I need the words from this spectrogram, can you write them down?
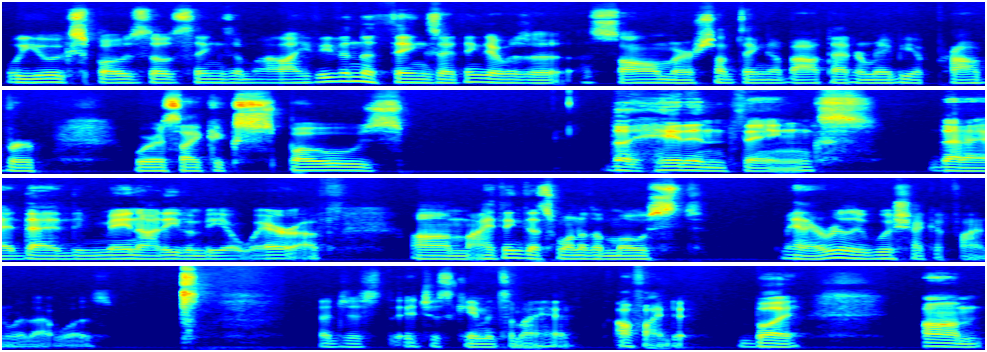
will you expose those things in my life? Even the things i think there was a, a psalm or something about that or maybe a proverb where it's like expose the hidden things that i that may not even be aware of. Um, i think that's one of the most man i really wish i could find where that was. That just it just came into my head. I'll find it. But um,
